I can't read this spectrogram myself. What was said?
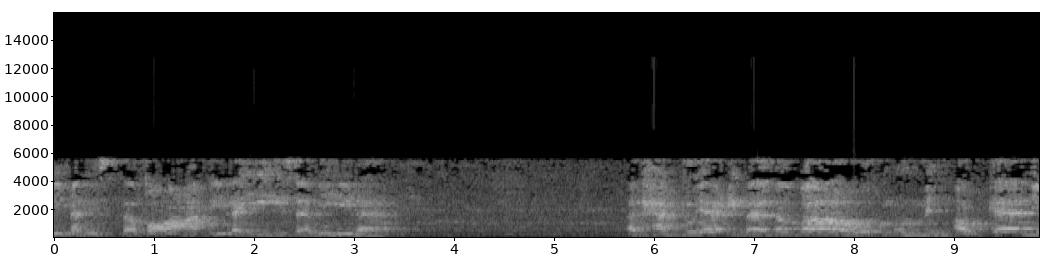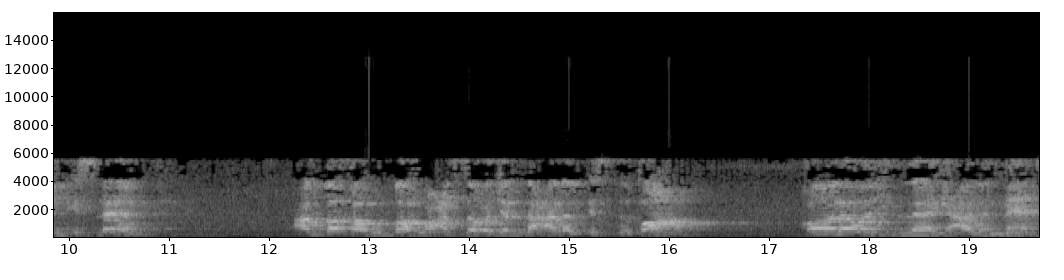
لمن استطاع إليه سبيلا. الحج يا عباد الله ركن من أركان الإسلام. علقه الله عز وجل على الاستطاعة. قال ولله على الناس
